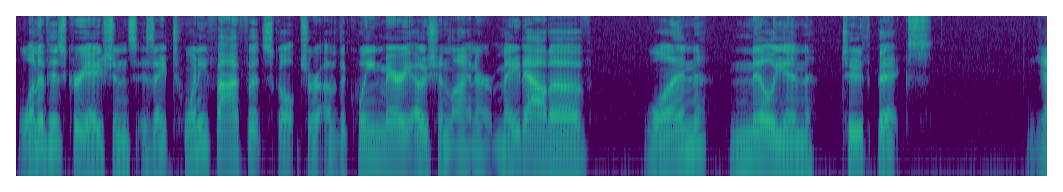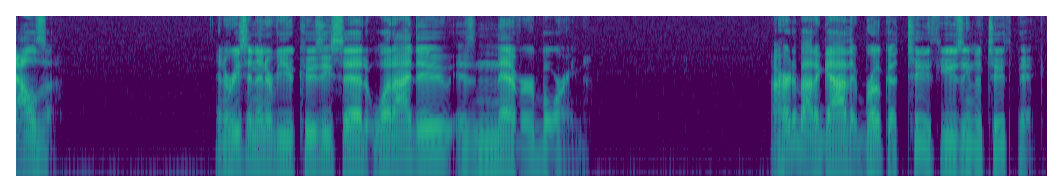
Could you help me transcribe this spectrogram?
One of his creations is a 25 foot sculpture of the Queen Mary ocean liner made out of 1 million toothpicks. Yowza. In a recent interview, Kusy said, What I do is never boring. I heard about a guy that broke a tooth using a toothpick.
